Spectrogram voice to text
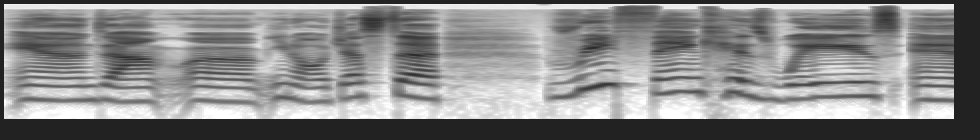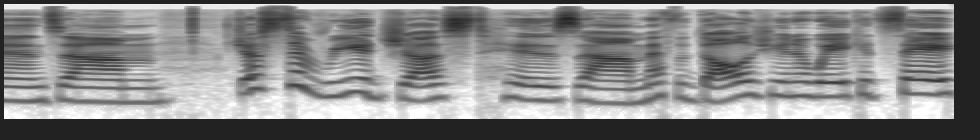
and um, uh, you know just to rethink his ways and um, just to readjust his um, methodology in a way you could say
